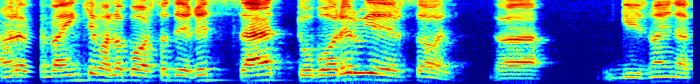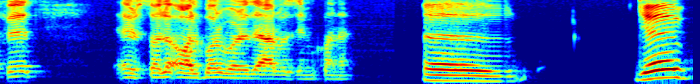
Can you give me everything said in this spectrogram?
آره و اینکه حالا بارسا دقیقه 100 دوباره روی ارسال و گریزمن این دفعه ارسال آلبا رو وارد دروازه می‌کنه. یه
